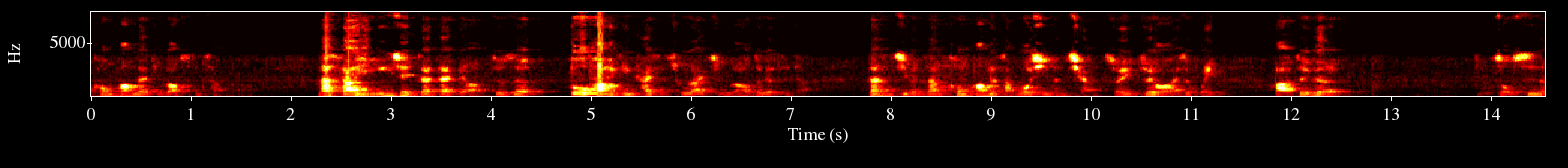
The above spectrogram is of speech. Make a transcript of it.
空方在主导市场那上影阴线在代表就是多方已经开始出来阻挠这个市场，但是基本上空方的掌握性很强，所以最后还是回把这个走势呢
